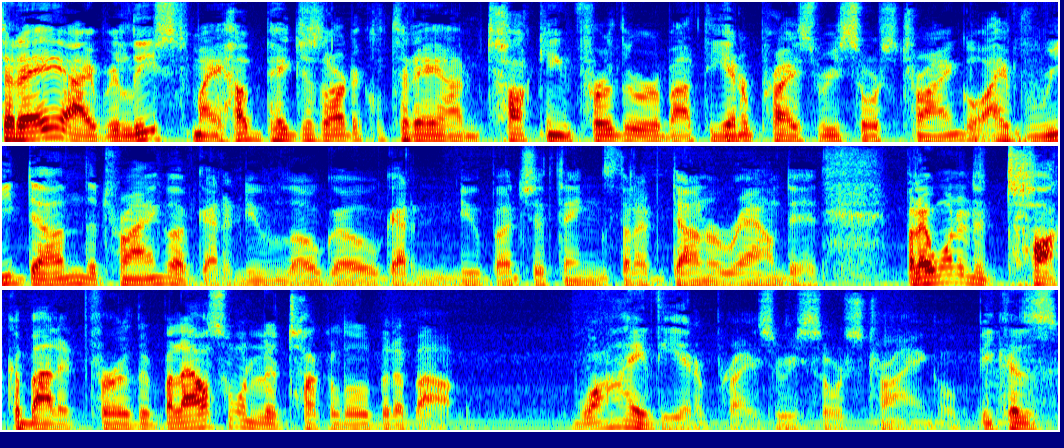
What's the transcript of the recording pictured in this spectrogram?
Today, I released my Hub Pages article. Today, I'm talking further about the Enterprise Resource Triangle. I've redone the triangle. I've got a new logo, got a new bunch of things that I've done around it. But I wanted to talk about it further. But I also wanted to talk a little bit about why the Enterprise Resource Triangle. Because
